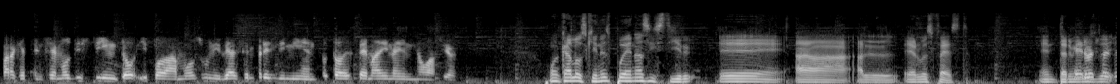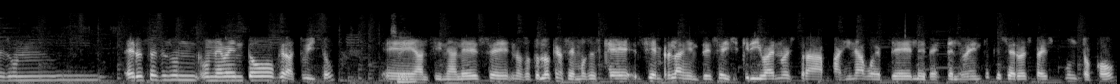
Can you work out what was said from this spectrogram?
para que pensemos distinto y podamos unir a ese emprendimiento todo el tema de la innovación. Juan Carlos, ¿quiénes pueden asistir eh, a, al Heroes Fest? En términos Heroes Fest es un, Heroes Fest es un, un evento gratuito. Eh, Sí. Al final es eh, nosotros lo que hacemos es que siempre la gente se inscriba en nuestra página web del, del evento que es heroesfest.co.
